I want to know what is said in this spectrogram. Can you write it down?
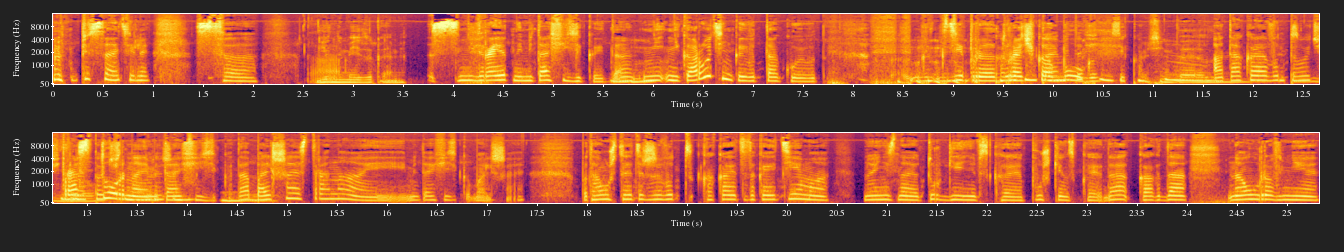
писатели с... А, длинными языками с невероятной метафизикой, да, mm-hmm. не, не коротенькой вот такой вот, где про дурачка Бога, а такая вот просторная метафизика, да, большая страна и метафизика большая, потому что это же вот какая-то такая тема, ну я не знаю, Тургеневская, Пушкинская, да, когда на уровне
